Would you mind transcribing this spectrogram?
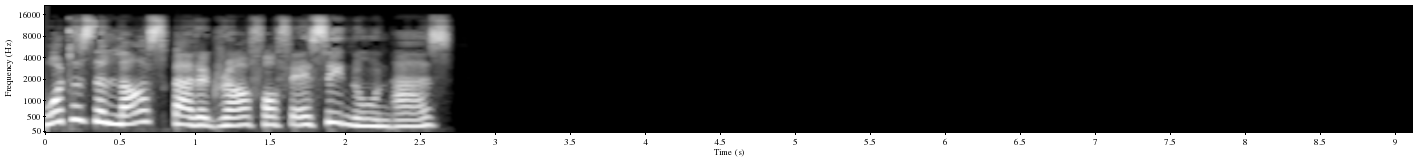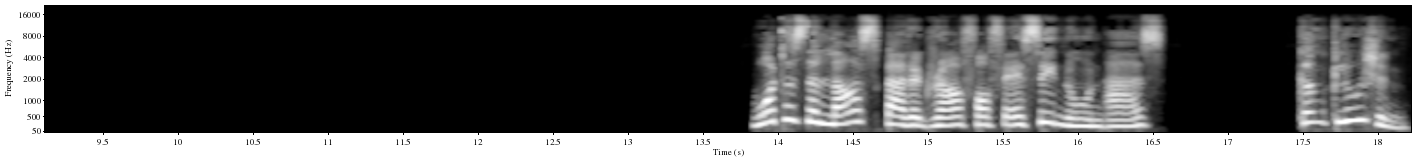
What is the last paragraph of essay known as What is the last paragraph of essay known as conclusion?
